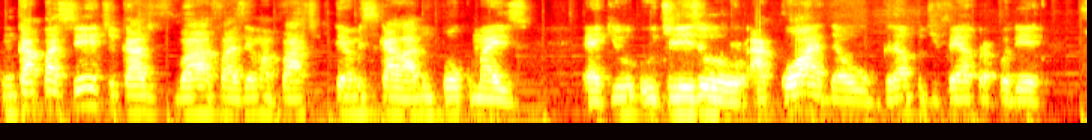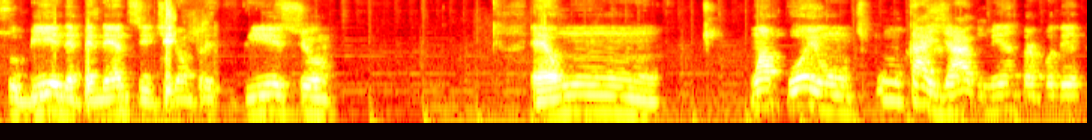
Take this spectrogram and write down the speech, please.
um capacete caso vá fazer uma parte que tenha uma escalada um pouco mais é, que utilize a corda ou grampo de ferro para poder subir, dependendo se tiver um precipício. É um, um apoio, um, tipo um cajado mesmo para poder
